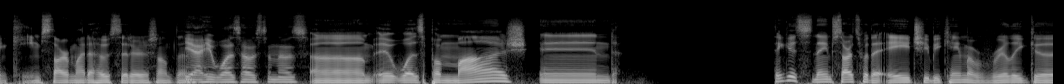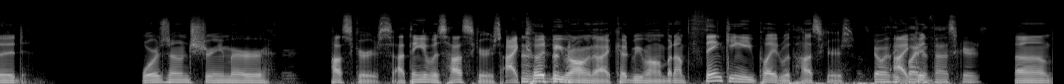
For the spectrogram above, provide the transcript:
think Keemstar might have hosted it or something. Yeah, he was hosting those. Um, it was Pamaj and I think his name starts with a H. He became a really good Warzone streamer. HusKerrs. I think it was HusKerrs. I could be wrong though. I could be wrong, but I'm thinking he played with HusKerrs. Let's go with he I played could- with HusKerrs. Um,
